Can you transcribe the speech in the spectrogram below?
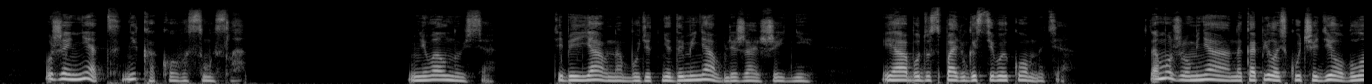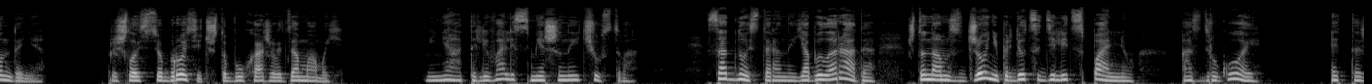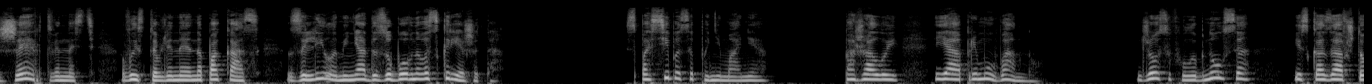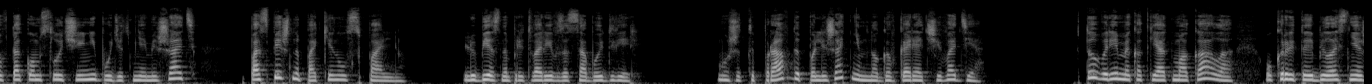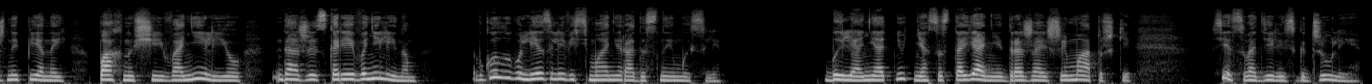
уже нет никакого смысла. Не волнуйся. Тебе явно будет не до меня в ближайшие дни. Я буду спать в гостевой комнате. К тому же у меня накопилась куча дел в Лондоне. Пришлось все бросить, чтобы ухаживать за мамой. Меня одолевали смешанные чувства. С одной стороны, я была рада, что нам с Джонни придется делить спальню, а с другой эта жертвенность, выставленная на показ, злила меня до зубовного скрежета. Спасибо за понимание. Пожалуй, я приму ванну. Джозеф улыбнулся и, сказав, что в таком случае не будет мне мешать, поспешно покинул спальню, любезно притворив за собой дверь. Может и правда полежать немного в горячей воде? В то время как я отмокала, укрытая белоснежной пеной, пахнущей ванилью, даже скорее ванилином, в голову лезли весьма нерадостные мысли. Были они отнюдь не о состоянии дрожайшей матушки, все сводились к Джулии.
